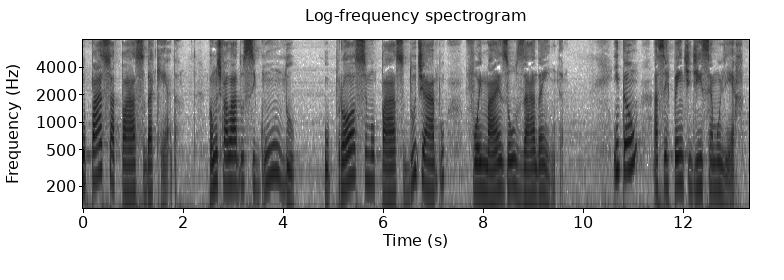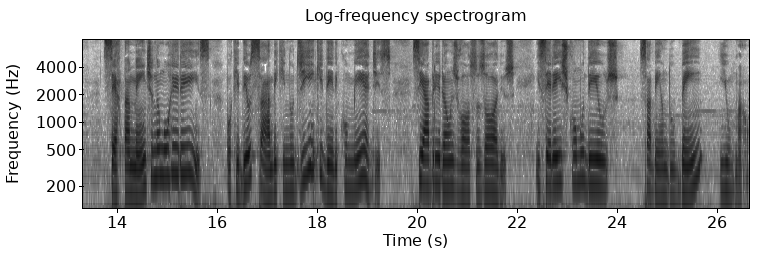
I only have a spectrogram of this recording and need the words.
O passo a passo da queda. Vamos falar do segundo. O próximo passo do diabo foi mais ousado ainda. Então a serpente disse à mulher: Certamente não morrereis, porque Deus sabe que no dia em que dele comerdes, se abrirão os vossos olhos, e sereis como Deus, sabendo o bem e o mal.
